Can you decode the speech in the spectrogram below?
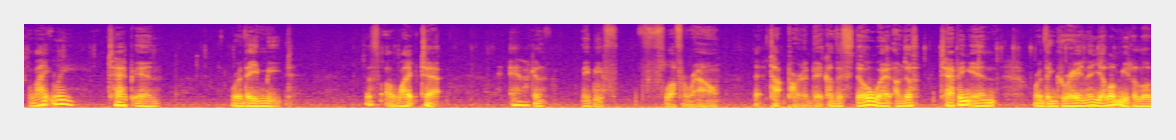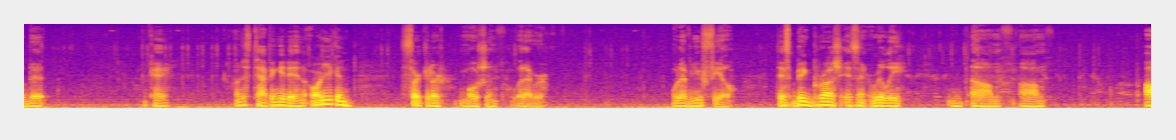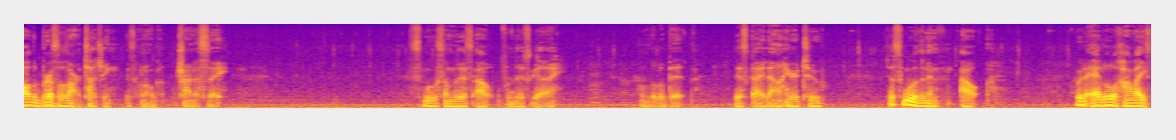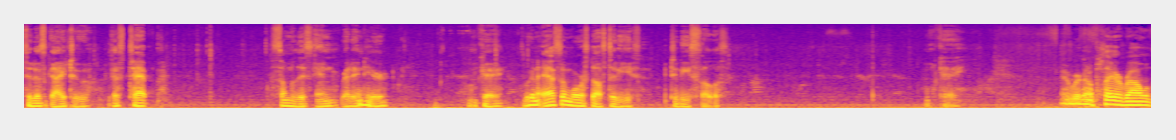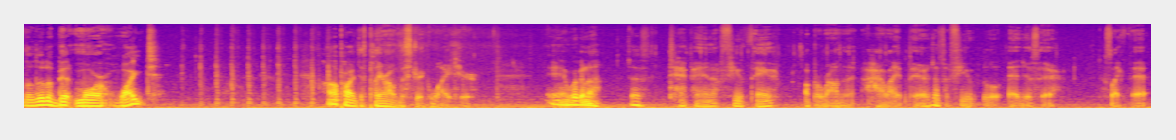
lightly tap in where they meet. Just a light tap, and I can maybe fluff around that top part a bit because it's still wet. I'm just tapping in where the gray and the yellow meet a little bit. Okay, I'm just tapping it in, or you can circular motion, whatever, whatever you feel. This big brush isn't really, um, um, all the bristles aren't touching, is what I'm trying to say. Smooth some of this out for this guy a little bit. This guy down here too. Just smoothing him out. We're gonna add little highlights to this guy too. Just tap some of this in right in here. Okay, we're gonna add some more stuff to these to these fellas. Okay, and we're gonna play around with a little bit more white. I'll probably just play around with the strict white here, and we're gonna just tap in a few things up around the highlight there, just a few little edges there, just like that.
